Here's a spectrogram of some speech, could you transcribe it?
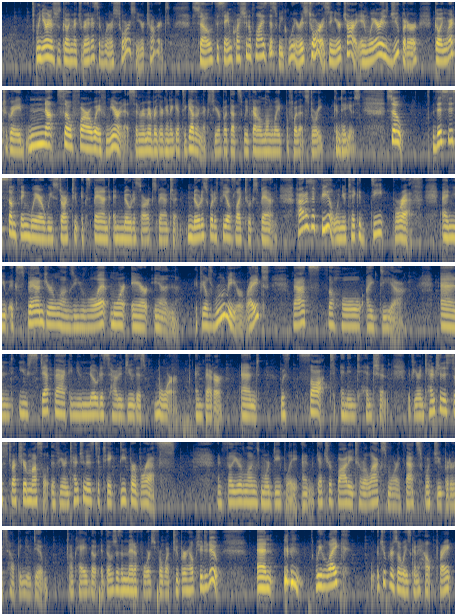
when Uranus was going retrograde, I said, Where is Taurus in your chart? So the same question applies this week. Where is Taurus in your chart? And where is Jupiter going retrograde? Not so far away from Uranus. And remember, they're going to get together next year, but that's we've got a long wait before that story continues. So this is something where we start to expand and notice our expansion. Notice what it feels like to expand. How does it feel when you take a deep breath and you expand your lungs and you let more air in? It feels roomier, right? That's the whole idea. And you step back and you notice how to do this more and better and with thought and intention. If your intention is to stretch your muscle, if your intention is to take deeper breaths and fill your lungs more deeply and get your body to relax more, that's what Jupiter is helping you do. Okay, those are the metaphors for what Jupiter helps you to do. And we like, Jupiter's always going to help, right?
